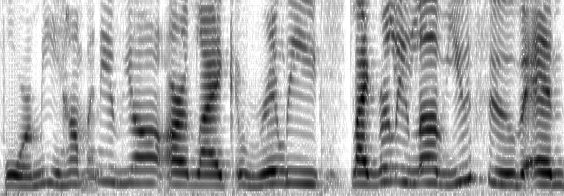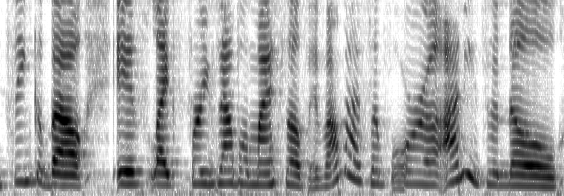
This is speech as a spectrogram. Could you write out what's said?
for me. How many of y'all are like really like really love YouTube and think about if like for example myself, if I'm at Sephora, I need to know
